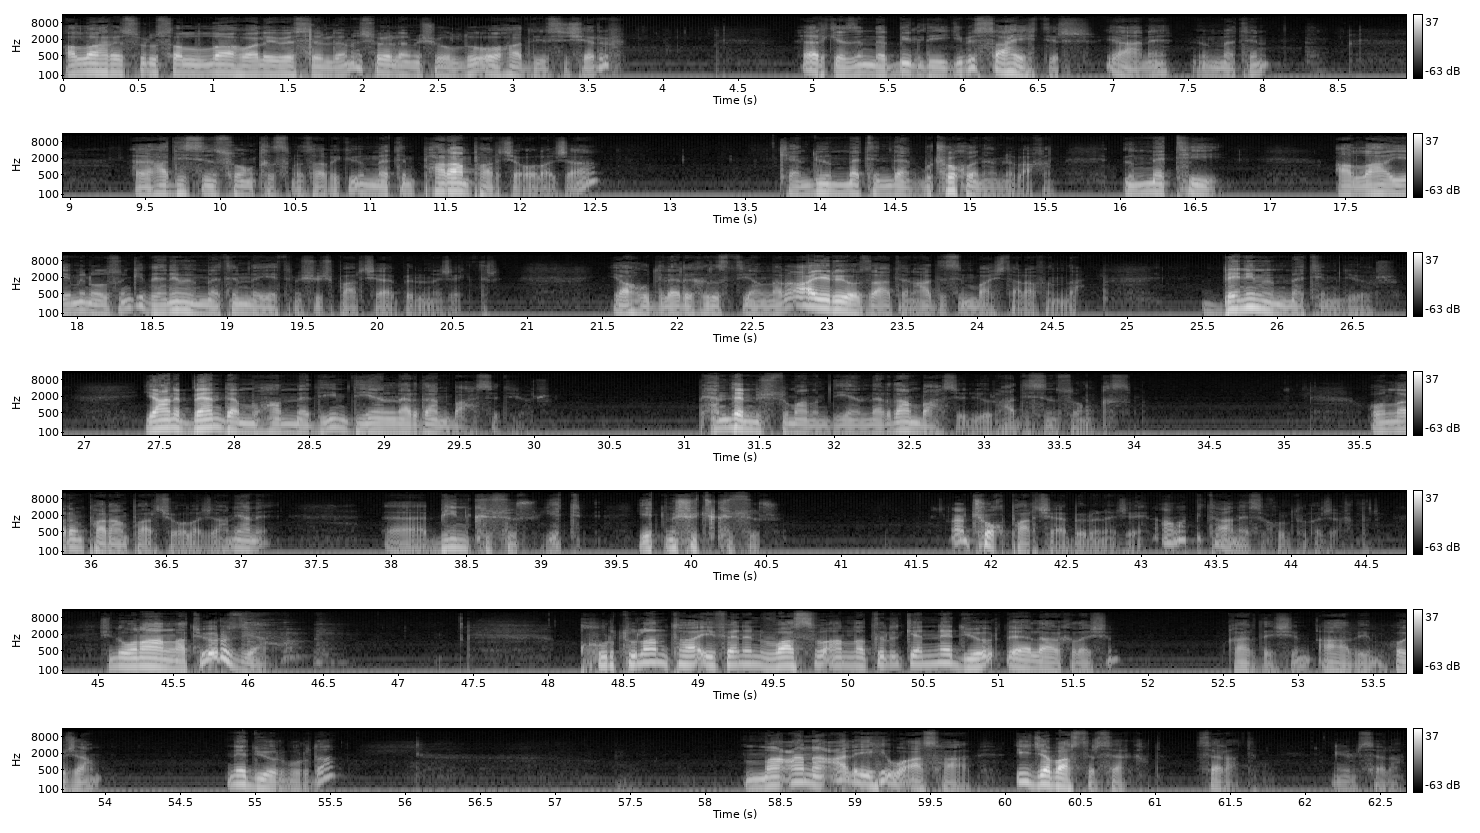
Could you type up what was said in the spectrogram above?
Allah Resulü sallallahu aleyhi ve sellemin söylemiş olduğu o hadisi şerif herkesin de bildiği gibi sahihtir. Yani ümmetin e, hadisin son kısmı tabii ki ümmetin paramparça olacağı kendi ümmetinden bu çok önemli bakın. Ümmeti Allah'a yemin olsun ki benim ümmetim de 73 parçaya bölünecektir. Yahudileri, Hristiyanları ayırıyor zaten hadisin baş tarafında. Benim ümmetim diyor. Yani ben de Muhammediyim diyenlerden bahsediyor. Ben de Müslümanım diyenlerden bahsediyor hadisin son kısmı. Onların paramparça olacağını yani e, bin küsür, yet, 73 küsür. Yani çok parçaya bölüneceğini ama bir tanesi kurtulacaktır. Şimdi onu anlatıyoruz ya. Kurtulan taifenin vasfı anlatılırken ne diyor değerli arkadaşım? Kardeşim, abim, hocam. Ne diyor burada? Ma'ana aleyhi ve ashabi. İyice bastır Serkan. Serhat. Selam.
